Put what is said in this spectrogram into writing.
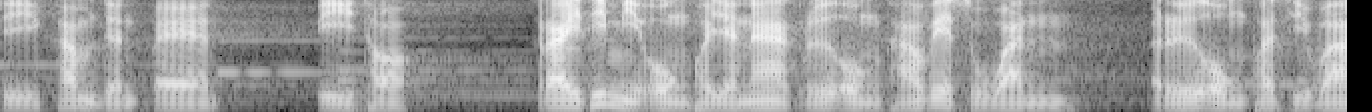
14ค่ำเดือน 8 ปีเถาะใครที่มีองค์พญานาคหรือองค์ท้าเวสสุวรรณหรือองค์พระศิวะ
